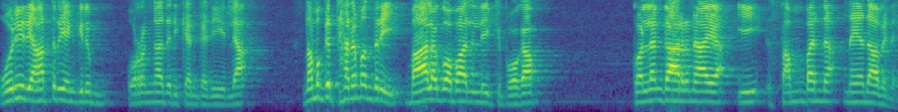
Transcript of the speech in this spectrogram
ഒരു രാത്രിയെങ്കിലും ഉറങ്ങാതിരിക്കാൻ കഴിയില്ല. നമുക്ക് ധനമന്ത്രി ബാലഗോപാലിലേക്ക് പോകാം. കൊല്ലംകാരനായ ഈ സമ്പന്ന നേതാവിന്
